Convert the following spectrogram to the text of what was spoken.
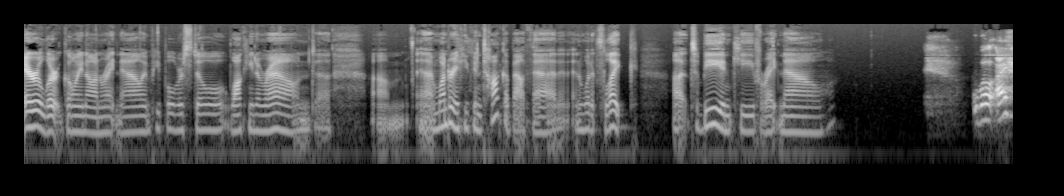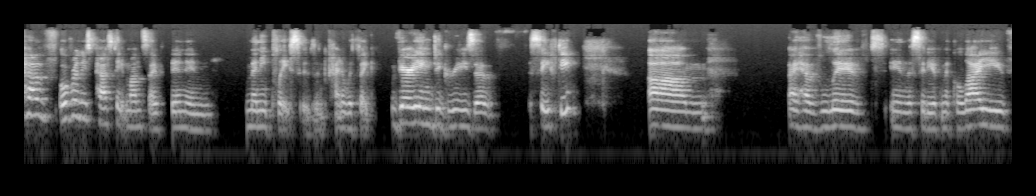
air alert going on right now and people were still walking around. Uh, um, and I'm wondering if you can talk about that and, and what it's like uh, to be in Kiev right now. Well, I have, over these past eight months, I've been in many places and kind of with like varying degrees of safety. Um, I have lived in the city of Mykolaiv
